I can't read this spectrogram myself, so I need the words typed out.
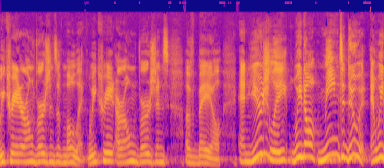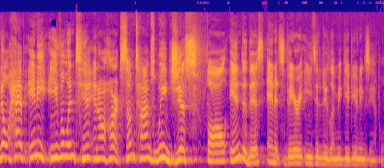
We create our own versions of Molech. We create our own versions of Baal. And usually we don't mean to do it and we don't have any evil intent in our heart. Sometimes we just fall into this and it's very easy to do. Let me give you an example.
